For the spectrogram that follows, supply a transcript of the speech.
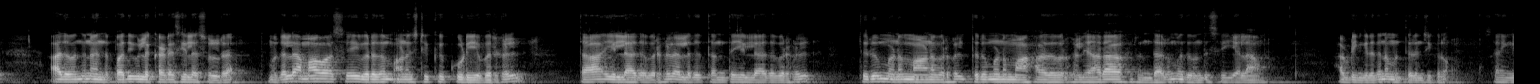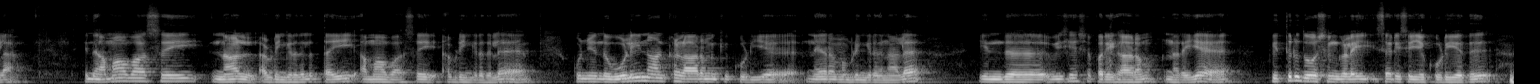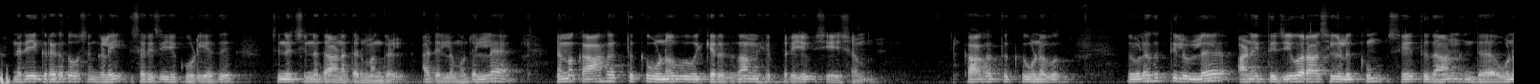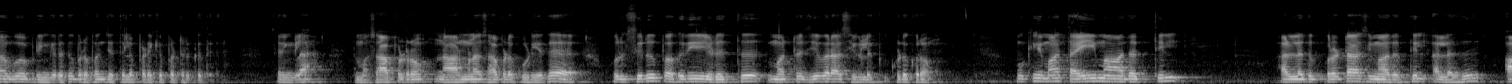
அதை வந்து நான் இந்த பதிவில் கடைசியில் சொல்கிறேன் முதல்ல அமாவாசை விரதம் அனுஷ்டிக்கக்கூடியவர்கள் தாய் இல்லாதவர்கள் அல்லது தந்தை இல்லாதவர்கள் திருமணம் ஆனவர்கள் திருமணம் ஆகாதவர்கள் யாராக இருந்தாலும் அது வந்து செய்யலாம் அப்படிங்கிறத நம்ம தெரிஞ்சுக்கிறோம். சரிங்களா? இந்த அமாவாசை நாள் அப்படிங்கிறதுல தை அமாவாசை அப்படிங்கிறதுல கொஞ்சம் இந்த ஒளி நாட்கள் ஆரம்பிக்கக்கூடிய நேரம் அப்படிங்கிறதுனால இந்த விசேஷ பரிகாரம் நிறைய பித்ருதோஷங்களை சரி செய்யக்கூடியது நிறைய கிரக தோஷங்களை சரி செய்யக்கூடியது சின்ன சின்ன தான தர்மங்கள். அதில் முதல்ல நம்ம காகத்துக்கு உணவு வைக்கிறது தான் மிகப்பெரிய விசேஷம். காகத்துக்கு உணவு. இந்த உலகத்தில் உள்ள அனைத்து ஜீவராசிகளுக்கும் சேர்த்து தான் இந்த உணவு அப்படிங்கிறது பிரபஞ்சத்தில் படைக்கப்பட்டிருக்குது. சரிங்களா? நம்ம சாப்பிட்றோம் நார்மலாக சாப்பிடக்கூடியதை ஒரு சிறு பகுதியை எடுத்து மற்ற ஜீவராசிகளுக்கு கொடுக்குறோம். முக்கியமாக தை மாதத்தில் அல்லது புரட்டாசி மாதத்தில் அல்லது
